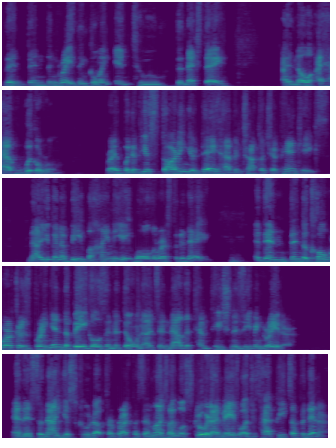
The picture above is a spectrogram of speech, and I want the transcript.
then then then great. Then going into the next day, I know I have wiggle room, right? But if you're starting your day having chocolate chip pancakes, now you're gonna be behind the eight ball the rest of the day and then then the co-workers bring in the bagels and the donuts and now the temptation is even greater. And then so now you're screwed up for breakfast and lunch. Like well screw it. I may as well just have pizza for dinner.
